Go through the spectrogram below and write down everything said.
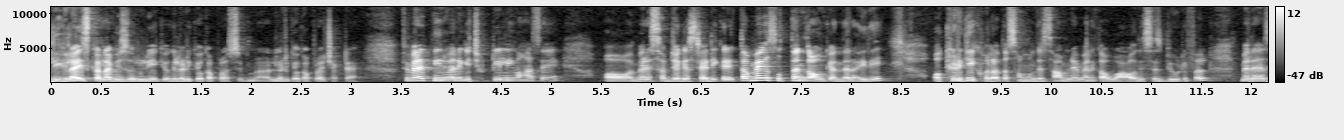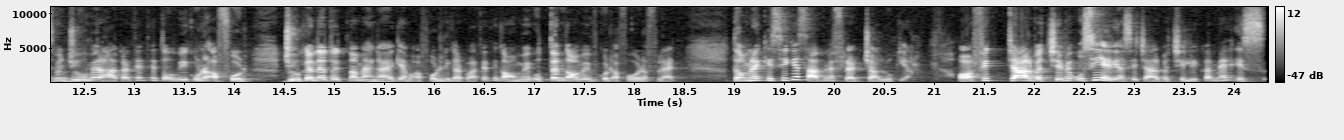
लीगलाइज करना भी ज़रूरी है क्योंकि लड़कियों का लड़कियों का प्रोजेक्ट है। फिर मैंने तीन महीने की छुट्टी ली वहाँ से और मैंने सब जगह स्टडी करी। तब मैं सुत्तन गाँव के अंदर आई थी और खिड़की खोला तो समुद्र सामने। मैंने कहा, वाओ दिस इज़ ब्यूटीफुल मेरे हस्बैंड जूह में रहा करते थे तो वी कुड अफोर्ड जूह के अंदर तो इतना महँगा है कि हम अफोर्ड नहीं कर पाते थे। गाँव में, उत्तन गाँव में we could afford a flat तो हमने किसी के साथ में फ्लैट चालू किया। और फिर चार बच्चे में उसी एरिया से चार बच्चे लेकर मैं इस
